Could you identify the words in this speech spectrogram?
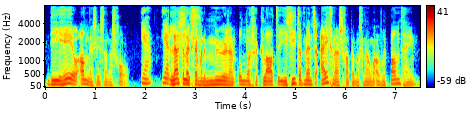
die heel anders is dan een school. Ja, ja, Letterlijk, precies. zeg maar, de muren zijn ondergeklad. Je ziet dat mensen eigenaarschap hebben genomen over het pand heen.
